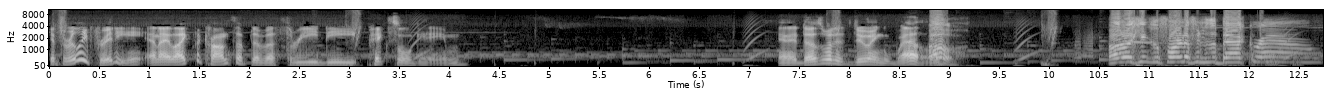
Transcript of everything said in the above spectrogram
It's really pretty, and I like the concept of a 3D pixel game. And it does what it's doing well. Oh. Oh, no, I can't go far enough into the background.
